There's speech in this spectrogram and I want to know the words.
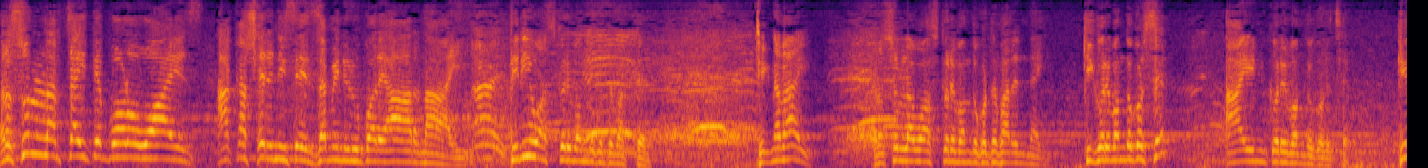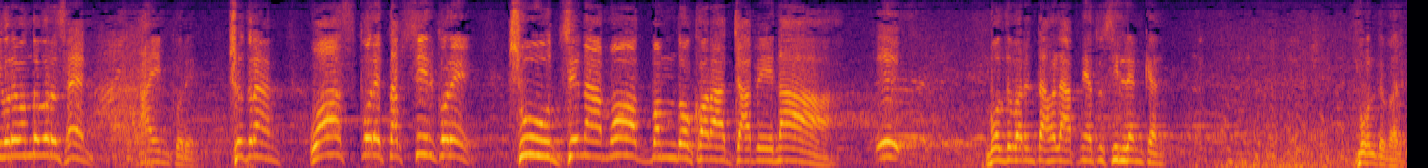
রসুল্লার চাইতে বড় ওয়াইজ আকাশের নিচে জমিনের উপরে আর নাই। তিনি ওয়াজ করে বন্ধ করতে পারতেন। ঠিক না ভাই? রসুল্লাহ ওয়াজ করে বন্ধ করতে পারেন নাই। কি করে বন্ধ করছেন? আইন করে বন্ধ করেছেন। কি করে বন্ধ করেছেন? আইন করে। সুতরাং ওয়াজ করে তাফসির করে সুদ জেনা মদ বন্ধ করা যাবে না। বলতে পারেন তাহলে আপনি এত চিল্লেন কেন? বলতে পারেন।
